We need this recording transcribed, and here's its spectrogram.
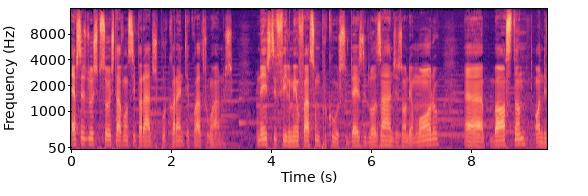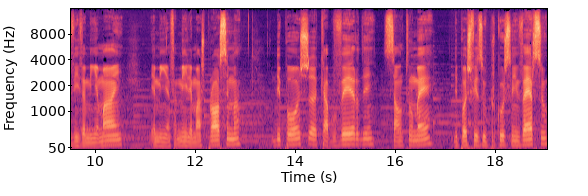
Estas duas pessoas estavam separadas por 44 anos. Neste filme eu faço um percurso desde Los Angeles, onde eu moro, a Boston, onde vive a minha mãe, a minha família mais próxima, depois Cabo Verde, São Tomé, depois fiz o percurso inverso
